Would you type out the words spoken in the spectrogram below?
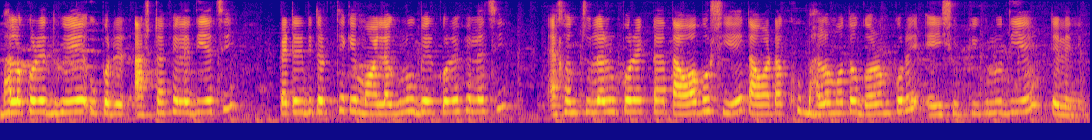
ভালো করে ধুয়ে উপরের আঁশটা ফেলে দিয়েছি। পেটের ভিতর থেকে ময়লাগুলো বের করে ফেলেছি। এখন চুলার উপর একটা তাওয়া বসিয়ে তাওয়াটা খুব ভালো মতো গরম করে এই শুটকিগুলো দিয়ে টেলে নিব।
